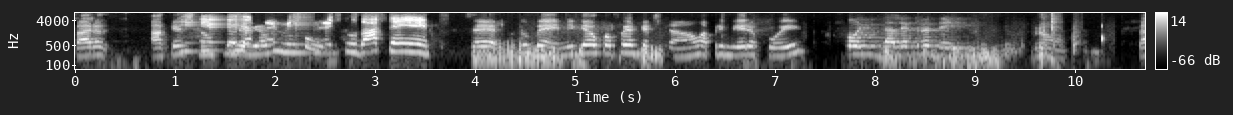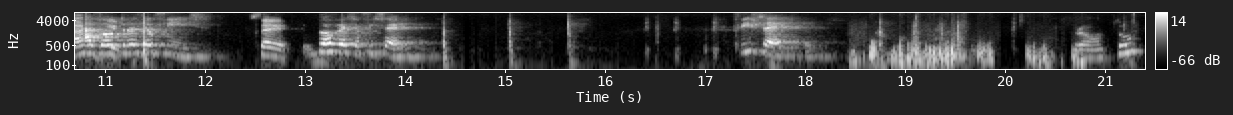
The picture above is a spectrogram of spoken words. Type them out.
Para a questão que Eu já Miguel terminei de estudar tempo. Certo, tudo bem. Miguel, qual foi a questão? A primeira foi Foi da letra D. pronto. Tá As aqui, outras eu fiz. certo. Deixa eu ver se eu fiz certo. Fiz certo. Pronto.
